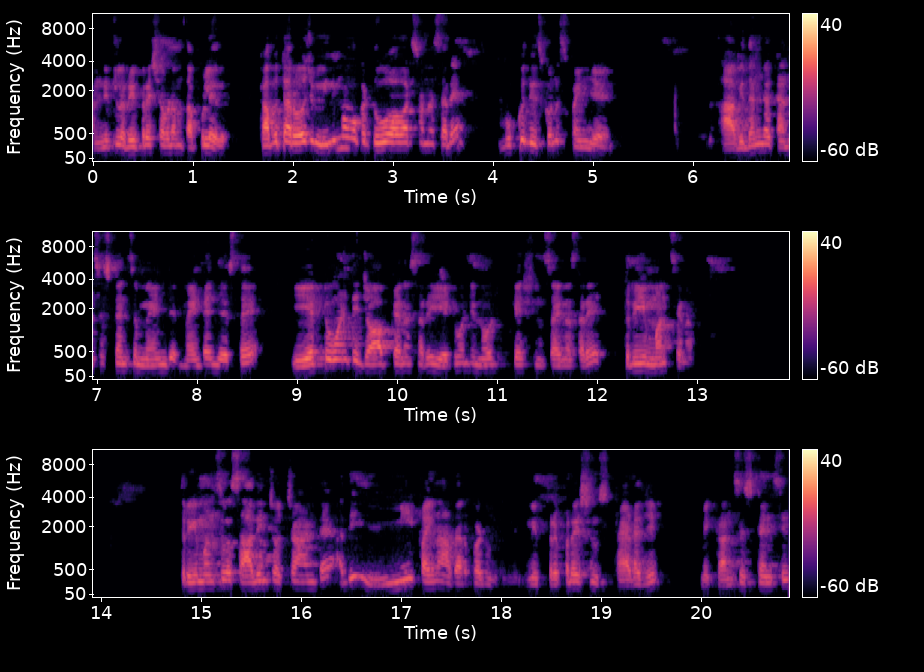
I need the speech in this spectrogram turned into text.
అన్నిట్లో రిఫ్రెష్ అవ్వడం తప్పులేదు. కాకపోతే ఆ రోజు మినిమం ఒక టూ అవర్స్ అన్నా సరే బుక్ తీసుకొని స్పెండ్ చేయండి. ఆ విధంగా కన్సిస్టెన్సీ మెయింటైన్ చేస్తే ఎటువంటి జాబ్ కైనా సరే ఎటువంటి నోటిఫికేషన్స్ అయినా సరే త్రీ మంత్స్ అయినా త్రీ మంత్స్లో సాధించవచ్చా అంటే అది మీ పైన ఆధారపడి ఉంటుంది. మీ ప్రిపరేషన్ స్ట్రాటజీ మీ కన్సిస్టెన్సీ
